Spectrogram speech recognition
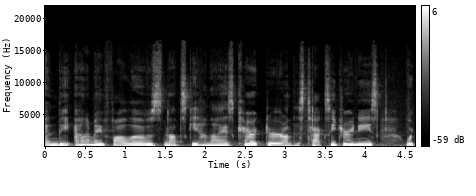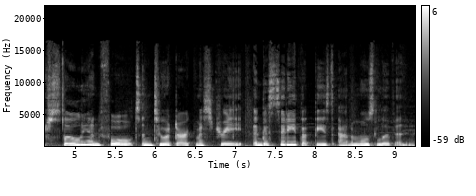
and the anime follows Natsuki Hanae's character on his taxi journeys, which slowly unfolds into a dark mystery in the city that these animals live in.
